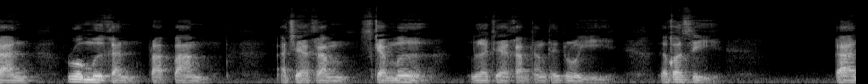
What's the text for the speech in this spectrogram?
การร่วมมือกันปราบปรามอาชญากรรมสแกมเมอร์ หรืออาชญากรรมทางเทคโนโลยี แล้วก็สี่การ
